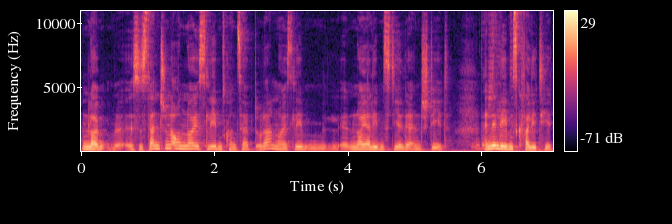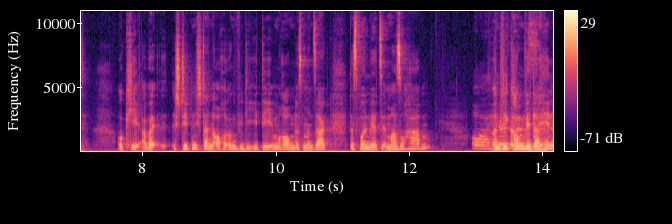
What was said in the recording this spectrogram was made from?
es ist dann schon auch ein neues Lebenskonzept, oder? Ein neues Leben, ein neuer Lebensstil, der entsteht. Das Eine stimmt. Lebensqualität. Okay, aber steht nicht dann auch irgendwie die Idee im Raum, dass man sagt, das wollen wir jetzt immer so haben? Oh, Und wie kommen wir dahin?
